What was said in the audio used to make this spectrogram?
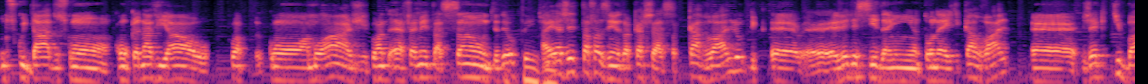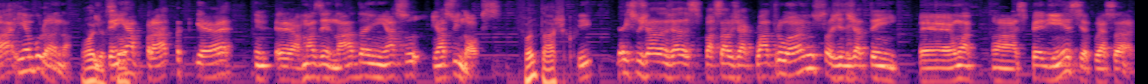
uns cuidados com, com o canavial, com a, com a moagem, com a, é, a fermentação, entendeu? Entendi. Aí a gente está fazendo a cachaça Carvalho, de, é, é, envelhecida em tonéis de Carvalho, é, Jequitibá e Amburana. Olha e tem só. a prata que é, é, armazenada em aço, em aço inox. Fantástico. Isso já, já passaram já quatro anos, a gente já tem é, uma, uma experiência com essa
